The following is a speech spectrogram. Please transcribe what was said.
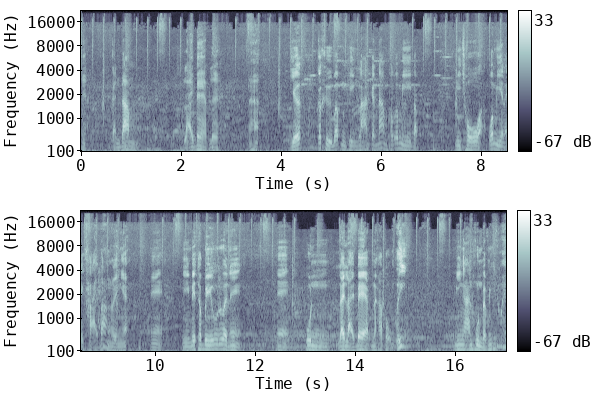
เนี่ยกันดั้มหลายแบบเลยนะฮะ เยอะก็คือว่าบางทีร้านกันดั้มเขาก็มีแบบมีโชว์อะว่ามีอะไรขายบ้างอะไรเงี้ยนี่ มีเมทาบิลด้วยนี่นี่หุ่นหลาย ๆ แบบนะครับผมเอ้ยมีงานหุ่นแบบนี้ด้วย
